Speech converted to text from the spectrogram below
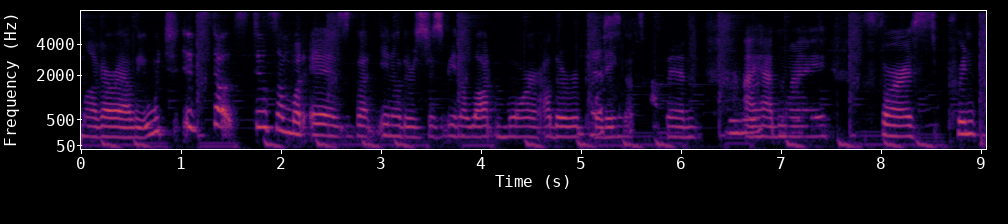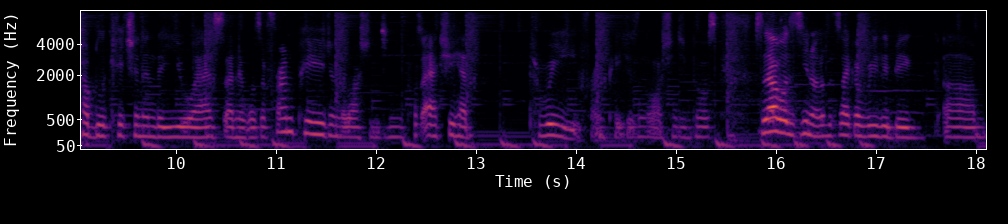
MAGA rally which it still still somewhat is but you know there's just been a lot more other reporting yes. that's happened mm-hmm. i had my first print publication in the us and it was a front page in the washington post i actually had three front pages in the Washington Post. So that was, you know, that was like a really big, um,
